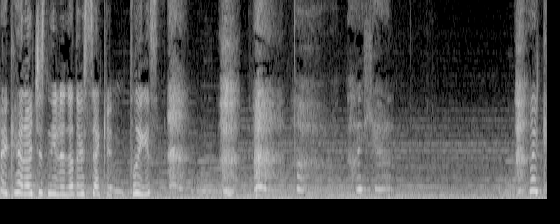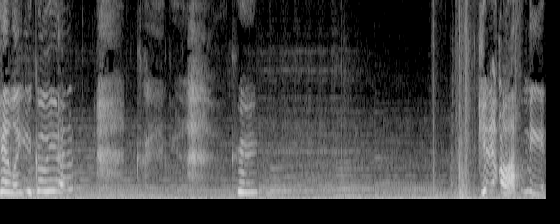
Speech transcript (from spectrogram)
I can't. I just need another second, please. Not yet. I can't let you go yet. Greg. Greg. Off me!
